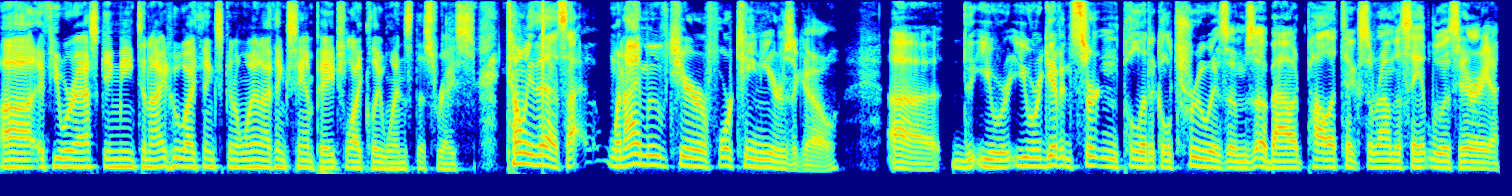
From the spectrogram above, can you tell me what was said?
Uh, if you were asking me tonight who I think is going to win, I think Sam Page likely wins this race. Tell me this: I, when I moved here 14 years ago, uh, you were you were given certain political truisms about politics around the St. Louis area,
